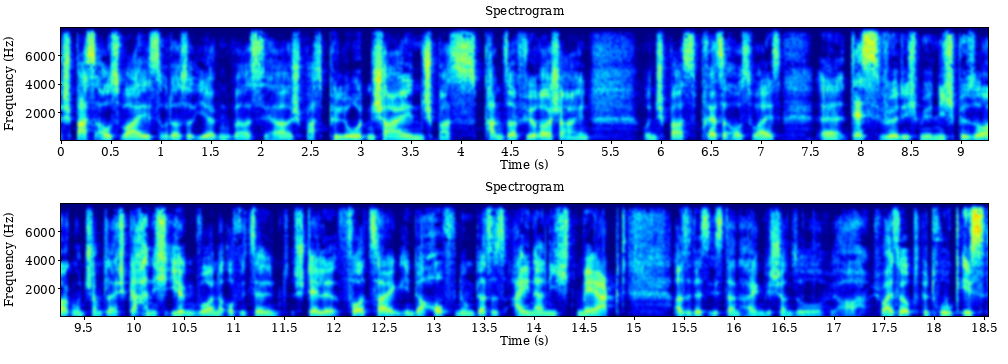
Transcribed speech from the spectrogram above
Spaßausweis oder so irgendwas, ja, Spaßpilotenschein, Spaßpanzerführerschein und Spaß Presseausweis. Äh, das würde ich mir nicht besorgen und schon gleich gar nicht irgendwo an einer offiziellen Stelle vorzeigen, in der Hoffnung, dass es einer nicht merkt. Also das ist dann eigentlich schon so, ja, ich weiß nicht, ob es Betrug ist,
